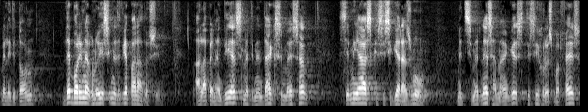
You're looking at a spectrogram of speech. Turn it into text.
μελετητών δεν μπορεί να αγνοήσει μια τέτοια παράδοση αλλά απέναντίας να την εντάξει μέσα σε μια άσκηση συγκερασμού με τις σημερινές ανάγκες, τις σύγχρονες μορφές,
